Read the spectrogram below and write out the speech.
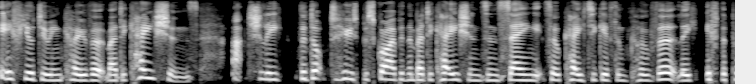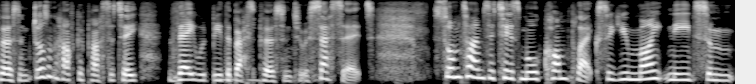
If you're doing covert medications, actually the doctor who's prescribing the medications and saying it's okay to give them covertly, if the person doesn't have capacity, they would be the mm-hmm. best person to assess it. Sometimes it is more complex, so you might need some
